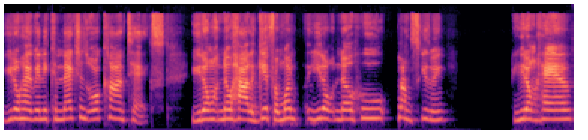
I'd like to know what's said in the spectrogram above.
you don't have any connections or contacts. You don't know how to get from one, you don't know who, excuse me, you don't have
